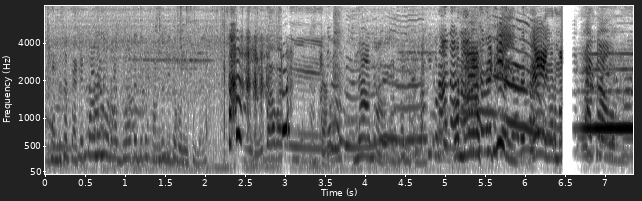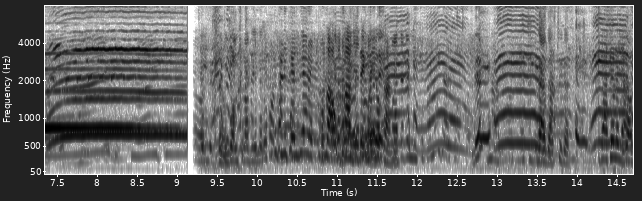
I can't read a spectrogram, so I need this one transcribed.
সন্দেশের প্যাকেট না ওরা সন্দেশ দিতে না না ওর মা আসছে কি ওর মা ঠিক আছে যাও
